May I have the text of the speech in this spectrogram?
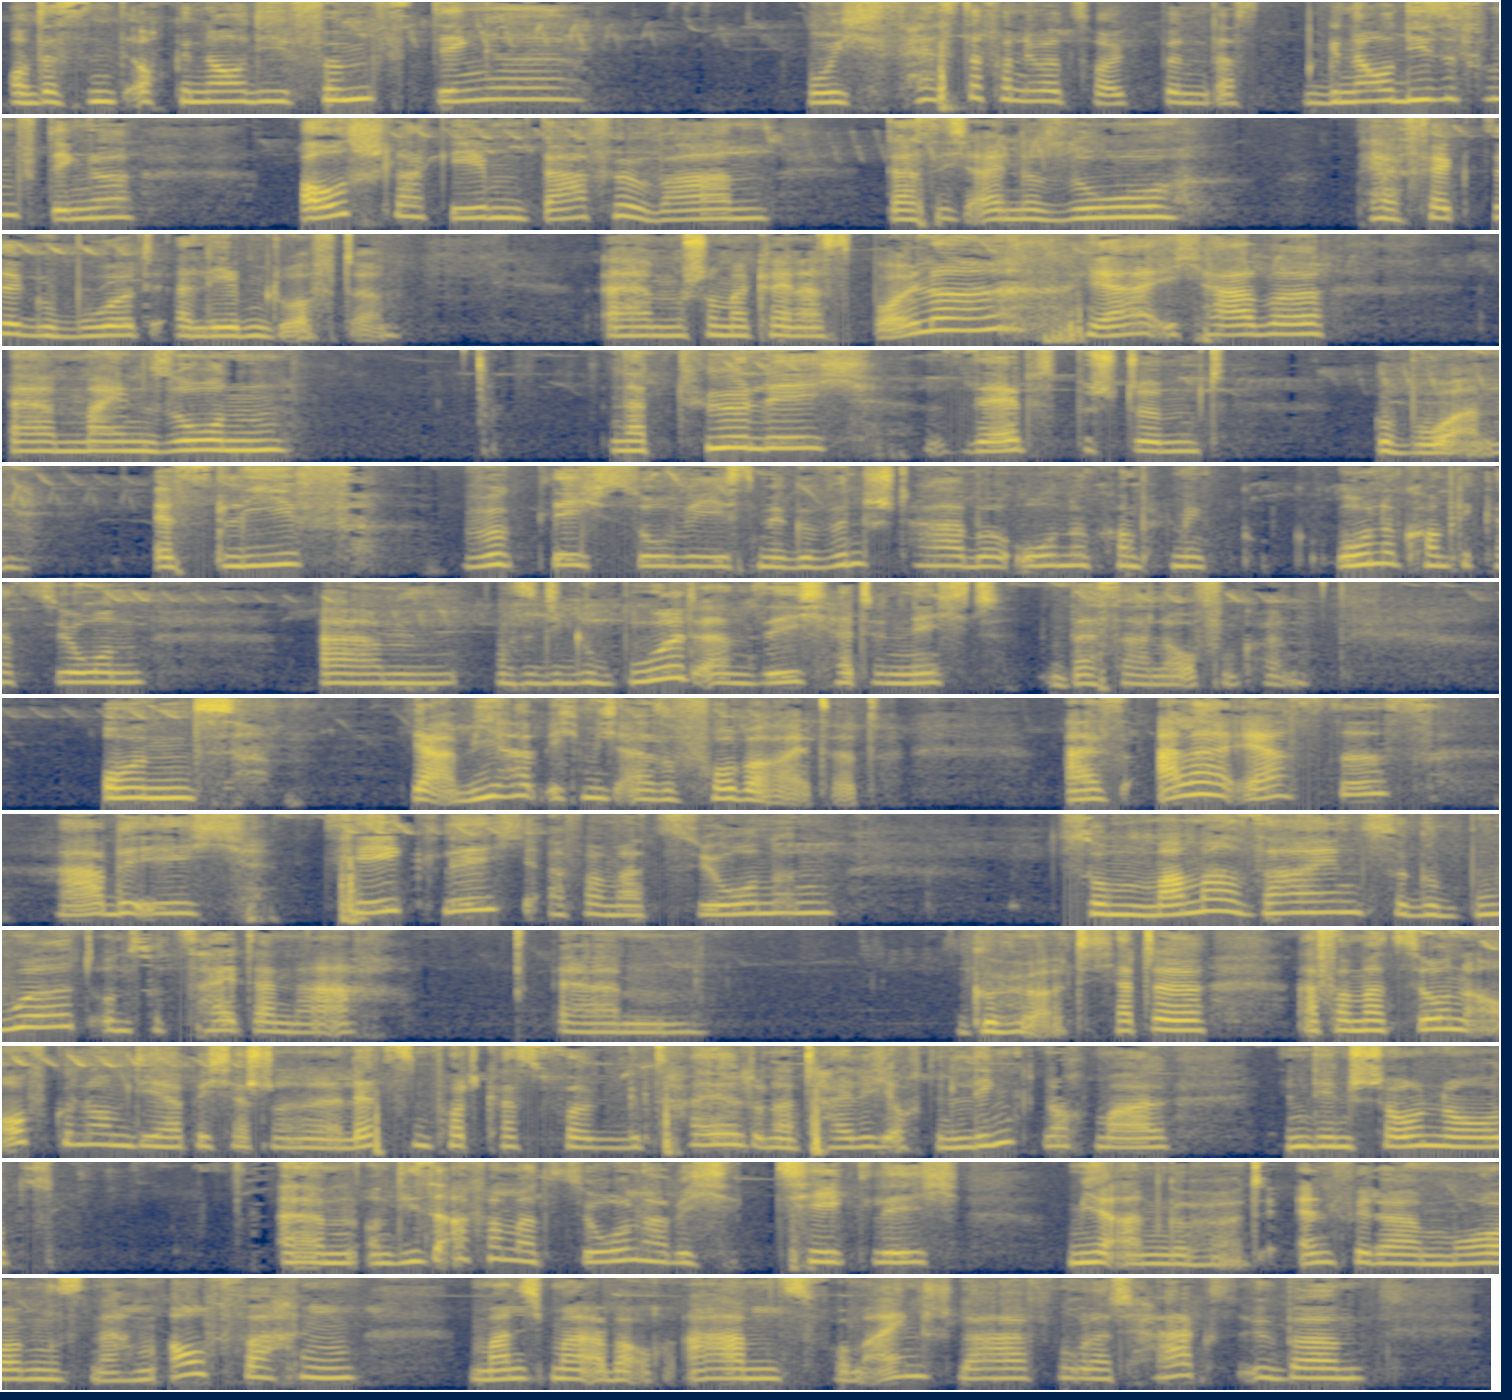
Und das sind auch genau die fünf Dinge, wo ich fest davon überzeugt bin, dass genau diese fünf Dinge ausschlaggebend dafür waren, dass ich eine so perfekte Geburt erleben durfte. Ähm, schon mal kleiner Spoiler. Ja, ich habe äh, meinen Sohn natürlich selbstbestimmt geboren. Es lief wirklich so, wie ich es mir gewünscht habe, ohne, Kompli ohne Komplikationen. Ähm, also die Geburt an sich hätte nicht besser laufen können. Und ja, wie habe ich mich also vorbereitet? Als allererstes habe ich täglich Affirmationen zum Mama-Sein, zur Geburt und zur Zeit danach ähm, gehört. Ich hatte Affirmationen aufgenommen, die habe ich ja schon in der letzten Podcast-Folge geteilt und da teile ich auch den Link nochmal in den Show Notes. Ähm, und diese Affirmation habe ich täglich mir angehört. Entweder morgens nach dem Aufwachen, manchmal aber auch abends vorm Einschlafen oder tagsüber.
